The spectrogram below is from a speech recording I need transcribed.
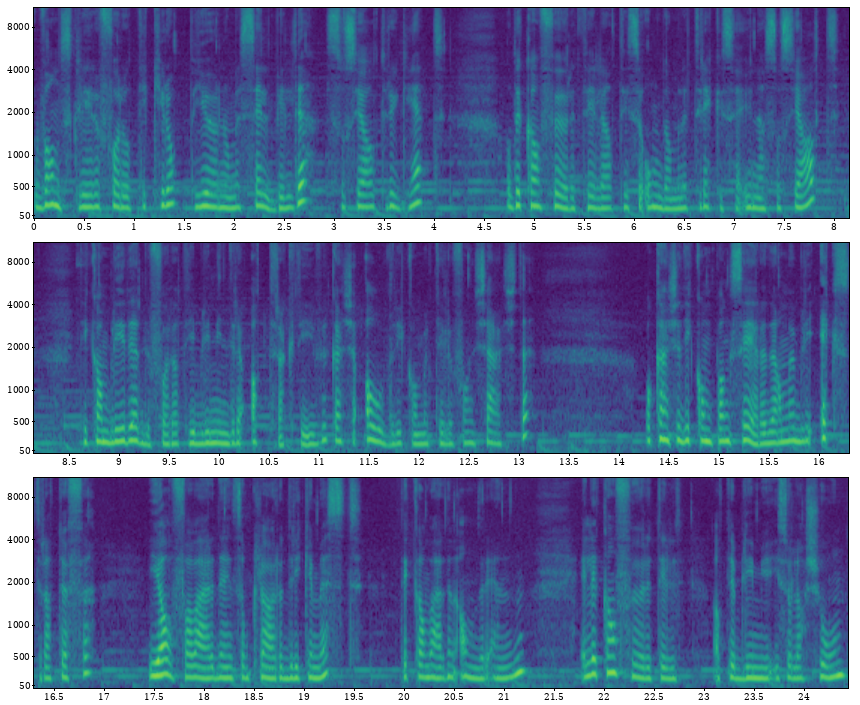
vanskeligere forhold til kropp gjør noe med selvbildet, sosial trygghet. Og det kan føre til at disse ungdommene trekker seg unna sosialt. De kan bli redde for at de blir mindre attraktive, kanskje aldri kommer til å få en kjæreste. Og kanskje de kompenserer det med å bli ekstra tøffe. Iallfall være den som klarer å drikke mest. Det kan være den andre enden. Eller kan føre til at det blir mye isolasjon,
